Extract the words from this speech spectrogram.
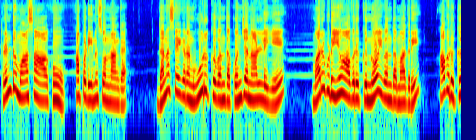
ரெண்டு மாசம் ஆகும் அப்படின்னு சொன்னாங்க. தனசேகரன் ஊருக்கு வந்த கொஞ்ச நாள்லயே மறுபடியும் அவருக்கு நோய் வந்த மாதிரி அவருக்கு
